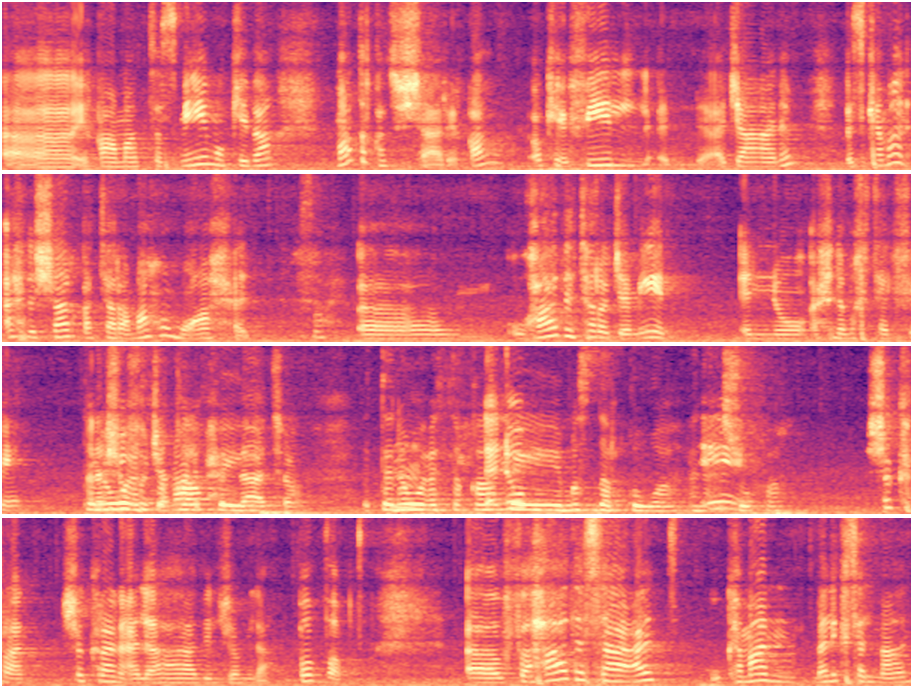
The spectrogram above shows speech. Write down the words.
آه، إقامات تصميم وكذا. منطقة الشارقة okay في الأجانب بس كمان أهل الشارقة ترى ما هم واحد. صح آه، وهذا ترى جميل إنه إحنا مختلفين. أنا أشوفه جمال بحد ذاته. التنوع الثقافي مصدر قوة أنا إيه؟ أشوفه. شكرا شكرا على هذه الجملة. بالضبط. فهذا ساعد وكمان الملك سلمان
